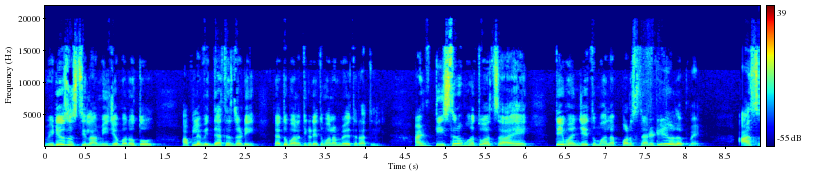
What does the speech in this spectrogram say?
व्हिडिओज असतील आम्ही जे बनवतो आपल्या विद्यार्थ्यांसाठी त्या तुम्हाला तिकडे तुम्हाला मिळत राहतील. आणि तिसरं महत्त्वाचं आहे ते म्हणजे तुम्हाला पर्सनॅलिटी डेव्हलपमेंट आज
